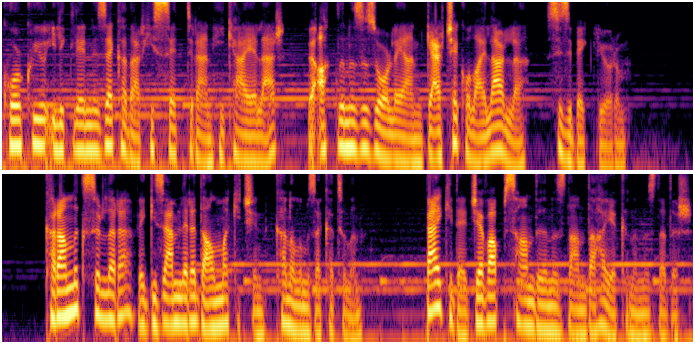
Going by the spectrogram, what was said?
korkuyu iliklerinize kadar hissettiren hikayeler ve aklınızı zorlayan gerçek olaylarla sizi bekliyorum. Karanlık sırlara ve gizemlere dalmak için kanalımıza katılın. Belki de cevap sandığınızdan daha yakınınızdadır.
